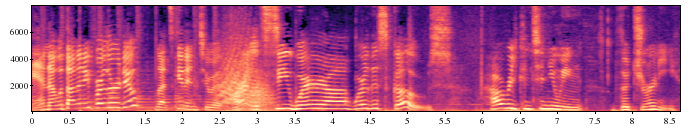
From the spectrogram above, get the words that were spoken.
And now without any further ado, let's get into it. All right, let's see where, uh, where this goes. How are we continuing the journey?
